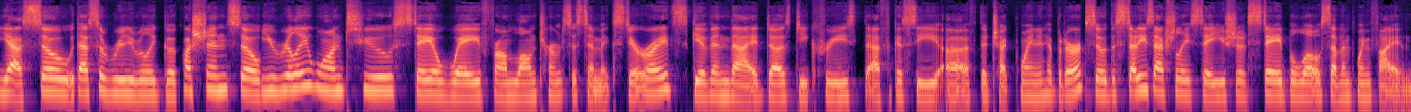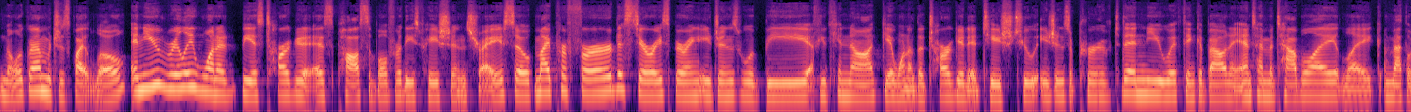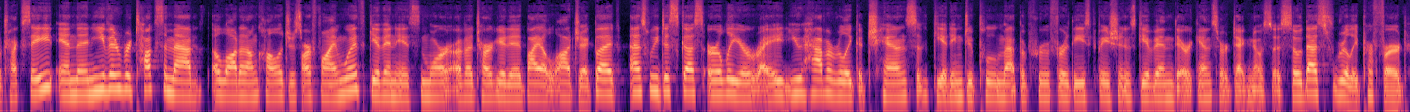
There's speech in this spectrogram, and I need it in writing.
Yes. So that's a really, really good question. So you really want to stay away from long term systemic steroids, given that it does decrease the efficacy of the checkpoint inhibitor. So the studies actually say you should stay below 7.5 milligram, which is quite low. And you really want to be as targeted as possible for these patients, right? So my preferred steroid sparing agents would be if you cannot get one of the targeted Th2 agents approved, then you would think about an anti metabolite like methotrexate. And then even rituximab rituximab, a lot of oncologists are fine with, given it's more of a targeted biologic. But as we discussed earlier, right, you have a really good chance of getting dupilumab approved for these patients given their cancer diagnosis. So that's really preferred.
